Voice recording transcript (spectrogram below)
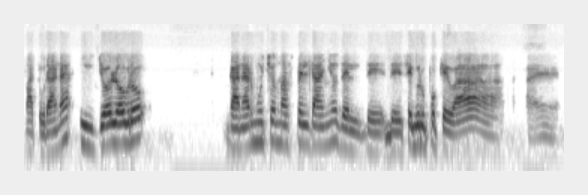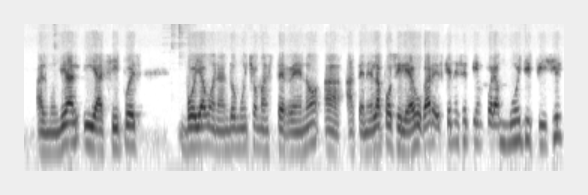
Maturana, y yo logro ganar muchos más peldaños de, ese grupo que va al Mundial y así pues voy abonando mucho más terreno a, a tener la posibilidad de jugar. Es que en ese tiempo era muy difícil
